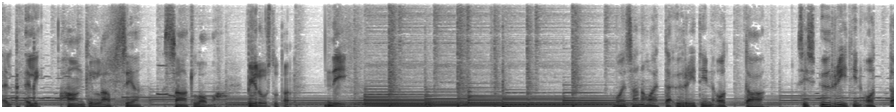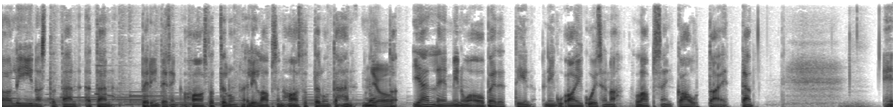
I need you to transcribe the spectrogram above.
eli, eli hankin lapsia, saat lomaa. Pilustutan. Niin. Voin sanoa, että yritin ottaa, siis yritin ottaa Liinasta tämän, tämän perinteisen haastattelun, eli lapsen haastattelun tähän, mutta Joo. jälleen minua opetettiin niin kuin aikuisena lapsen kautta, että,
